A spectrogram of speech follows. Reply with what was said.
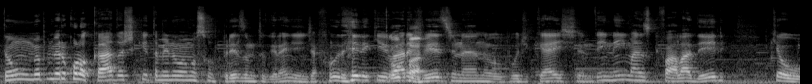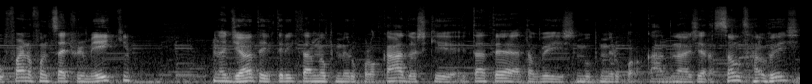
Então, o meu primeiro colocado, acho que também não é uma surpresa muito grande, a gente já falou dele aqui Opa. várias vezes né, no podcast, não tem nem mais o que falar dele, que é o Final Fantasy VII Remake. Não adianta, ele teria que estar no meu primeiro colocado, acho que ele tá até, talvez, no meu primeiro colocado na geração, talvez.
